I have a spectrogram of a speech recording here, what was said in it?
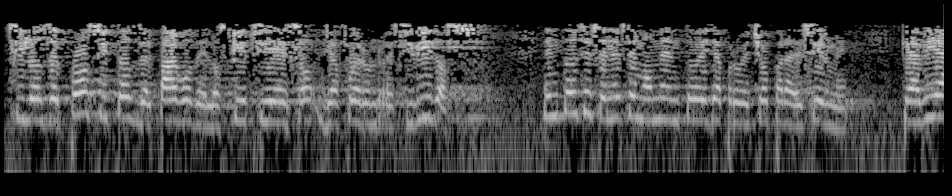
si los depósitos del pago de los kits y eso ya fueron recibidos. Entonces en ese momento ella aprovechó para decirme que había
